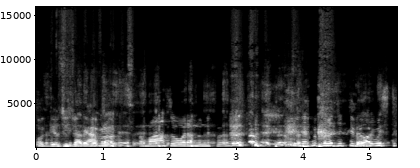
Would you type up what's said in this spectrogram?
Oddio, J.J. Abrams amato ora non ne, non è proprio l'aggettivo Però, giusto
